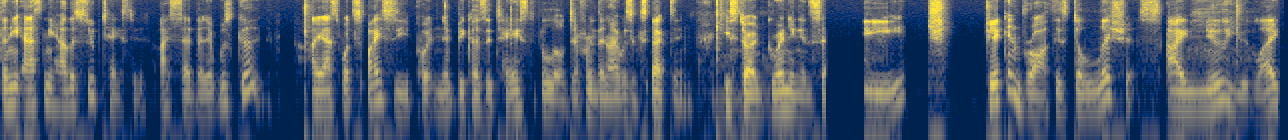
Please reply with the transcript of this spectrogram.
Then he asked me how the soup tasted. I said that it was good. I asked what spices he put in it because it tasted a little different than I was expecting. He started grinning and said, "See, ch- chicken broth is delicious. I knew you'd like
